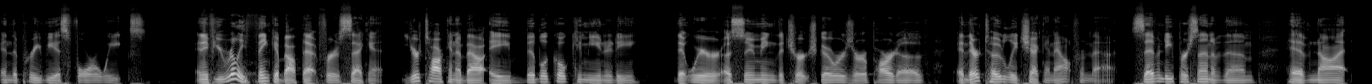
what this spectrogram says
in the previous four weeks. And if you really think about that for a second, you're talking about a biblical community that we're assuming the churchgoers are a part of, and they're totally checking out from that. 70% of them have not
